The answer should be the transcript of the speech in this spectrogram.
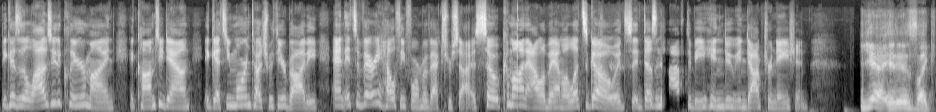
because it allows you to clear your mind, it calms you down, it gets you more in touch with your body, and it's a very healthy form of exercise. So come on, Alabama, let's go. It's it doesn't have to be Hindu indoctrination. Yeah, it is like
